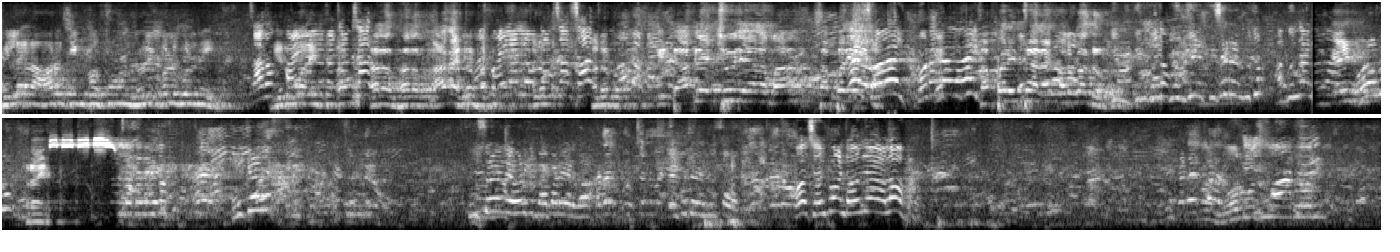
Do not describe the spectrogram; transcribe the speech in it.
పిల్లల ఆరోగ్యం కోసం నులి సార్ ఈ టాబ్లెట్ చూ చేయాలమ్మా. సప్పరించాలా కొరగదు ఎవరికి భయపడేదా సెల్ ఫోన్ డౌన్ చేయాలి.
